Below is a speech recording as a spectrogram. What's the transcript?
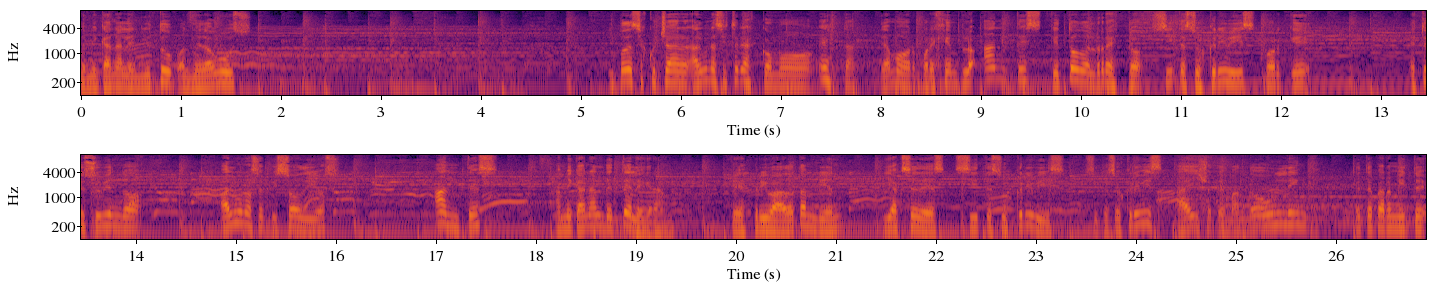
de mi canal en YouTube, Olmedo Gus. Y podés escuchar algunas historias como esta de amor, por ejemplo, antes que todo el resto, si te suscribís, porque estoy subiendo algunos episodios antes a mi canal de Telegram, que es privado también, y accedes si te suscribís. Si te suscribís, ahí yo te mando un link que te permite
